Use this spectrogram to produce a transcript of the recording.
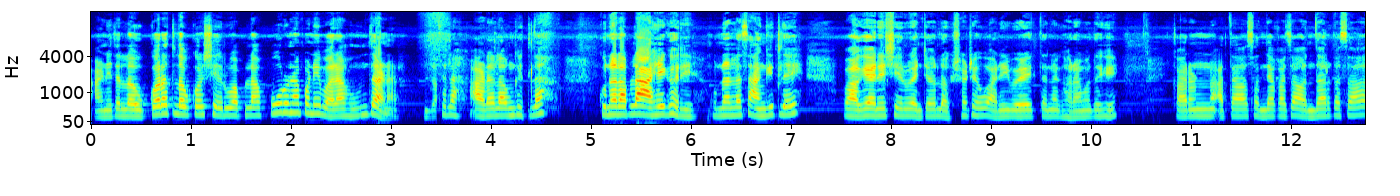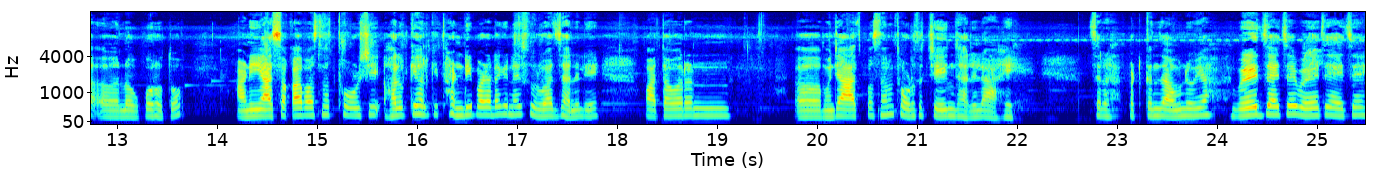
आणि आता लवकरात लवकर शेरू आपला पूर्णपणे बरा होऊन जाणार. चला आडा लावून घेतला. कुणाला आपला आहे घरी? कुणाला सांगितले वाघे आणि शेरू यांच्यावर लक्ष ठेवू आणि वेळेत त्यांना घरामध्ये घे. कारण आता संध्याकाळचा अंधार कसा लवकर होतो. आणि आज सकाळपासून थोडीशी हलकी हलकी थंडी पडायला की नाही सुरुवात झालेली आहे. वातावरण म्हणजे आजपासून थोडंसं चेंज झालेलं आहे. चला पटकन जाऊन येऊया. वेळेत जायचं आहे वेळेत यायचं आहे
